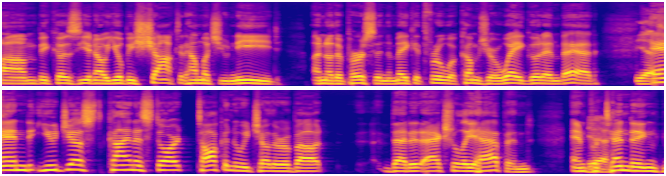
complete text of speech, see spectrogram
um, because you know you'll be shocked at how much you need another person to make it through what comes your way, good and bad. Yes. And you just kind of start talking to each other about that it actually happened and yeah. pretending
